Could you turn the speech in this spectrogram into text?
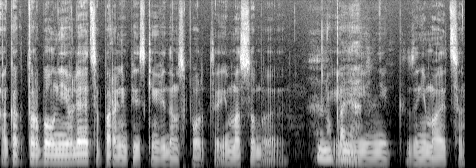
а как турбол не является паралимпийским видом спорта, им особо Ну, и понятно. не занимаются.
